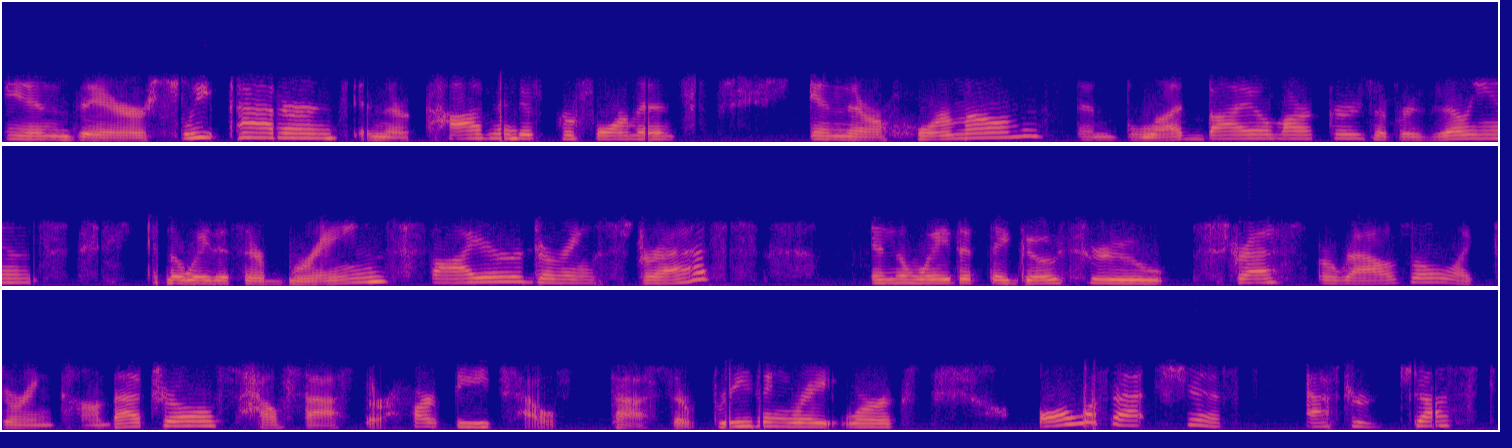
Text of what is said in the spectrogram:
in their sleep patterns, in their cognitive performance, in their hormones and blood biomarkers of resilience, in the way that their brains fire during stress, in the way that they go through stress arousal, like during combat drills, how fast their heart beats, how fast their breathing rate works. All of that shifts after just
